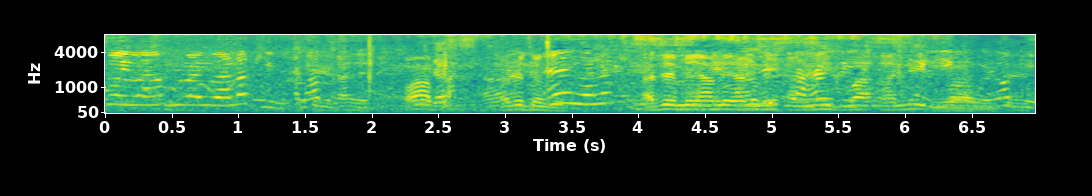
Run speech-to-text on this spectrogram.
so you are, you are, you are lucky. You have a- Oh, everything Eh, good. you are lucky. I said, me, I mean, I look This is a hungry- I need one. Okay.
